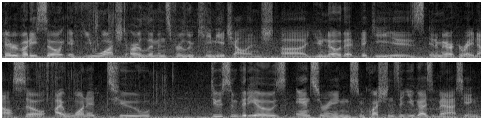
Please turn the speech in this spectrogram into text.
Hey everybody, so if you watched our Lemons for Leukemia challenge, uh, you know that Vicky is in America right now, so I wanted to do some videos answering some questions that you guys have been asking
